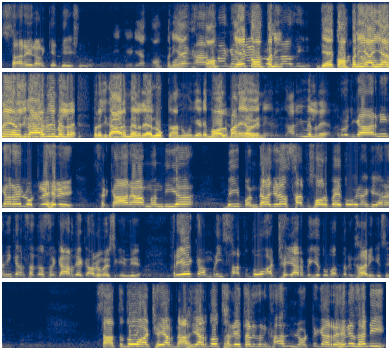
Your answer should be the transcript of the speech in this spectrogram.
ਸਾਰੇ ਰਲ ਕੇ ਦੇਸ਼ ਨੂੰ ਲੁੱਟ ਜਿਹੜੀਆਂ ਕੰਪਨੀਆਂ ਉਹਨੇ ਖਾਤਮਾ ਕੰਪ- ਜੇ ਕਰਨਾ ਕੰਪਨੀ ਰੋਕਦਾ ਸੀ। ਜੇ ਕੰਪਨੀ ਆਈਆਂ ਨੇ ਰੋਜ਼ਗਾਰ ਵੀ ਨਹੀਂ ਮਿਲ ਰਿਹਾ ਰੋਜ਼ਗਾਰ ਮਿਲ ਰਿਹਾ ਲੋਕਾਂ ਨੂੰ ਜਿਹੜੇ ਮਾਲ ਬਣੇ ਹੋਏ ਨੇ ਰੋਜ਼ਗਾਰ ਵੀ ਮਿਲ ਰਿਹਾ ਰੋਜ਼ਗਾਰ ਨਹੀਂ ਕਰ ਰਹੇ ਲੁੱਟ ਰਹੇ ਨੇ। ਸਰਕਾਰ ਆ ਮੰਦੀ ਆ ਵੀ ਬੰਦਾ ਜਿਹੜਾ 700 ਰੁਪਏ ਤੋਂ ਇਹਨਾਂ ਗੁਜ਼ਾਰਾ ਨਹੀਂ ਕਰ ਸਕਦਾ ਸਰਕਾਰ ਦੇ ਇਕਨੋਮਿਸਟ ਕਹਿੰਦੇ ਆ। ਹਰੇਕ ਕੰਪਨੀ 7 ਤੋਂ 8000 ਰੁਪਏ ਤੋਂ ਵੱਧ ਤਨਖਾਹ ਨਹੀਂ ਕਿਸੇ ਦੀ। 7 ਤੋਂ 8000 10000 ਤੋਂ ਥੱਲੇ ਥੱਲੇ ਤਨਖਾਹ ਲੁੱਟ ਕਰ ਰਹੇ ਨੇ ਸਾਡੀ।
